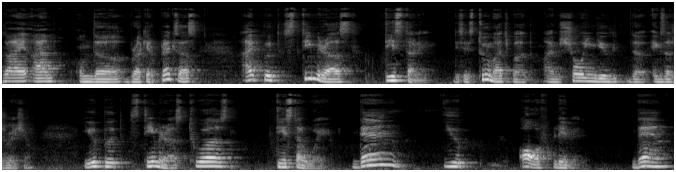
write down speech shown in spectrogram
so I am on the brachial plexus. I put stimulus distally. This is too much, but I'm showing you the exaggeration. You put stimulus towards distal way. Then you off leave it. Then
